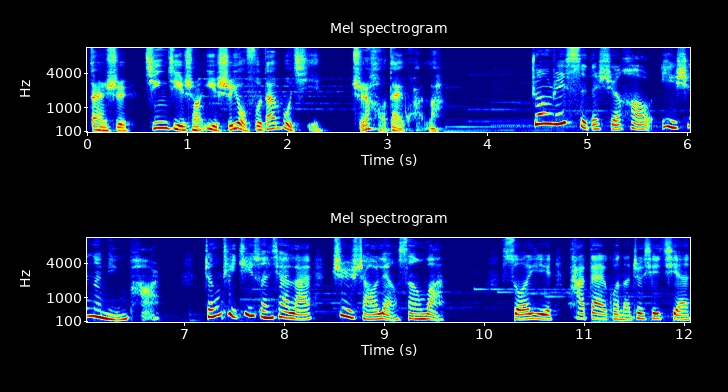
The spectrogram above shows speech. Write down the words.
但是经济上一时又负担不起，只好贷款了。庄蕊死的时候一身的名牌，整体计算下来至少两三万，所以他贷款的这些钱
